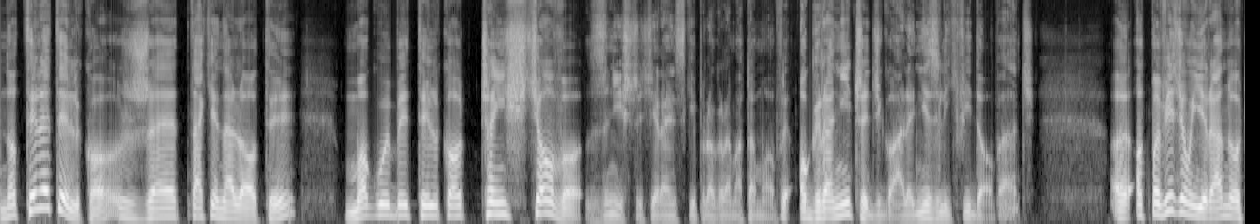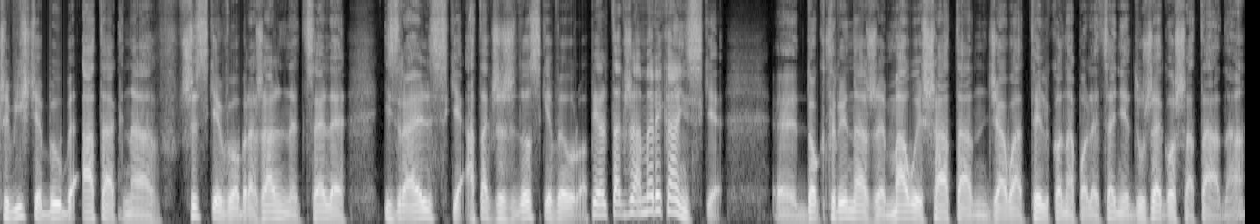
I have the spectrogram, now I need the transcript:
no tyle tylko, że takie naloty mogłyby tylko częściowo zniszczyć irański program atomowy, ograniczyć go, ale nie zlikwidować. E, odpowiedzią Iranu oczywiście byłby atak na wszystkie wyobrażalne cele izraelskie, a także żydowskie w Europie, ale także amerykańskie. E, doktryna, że mały szatan działa tylko na polecenie dużego szatana,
